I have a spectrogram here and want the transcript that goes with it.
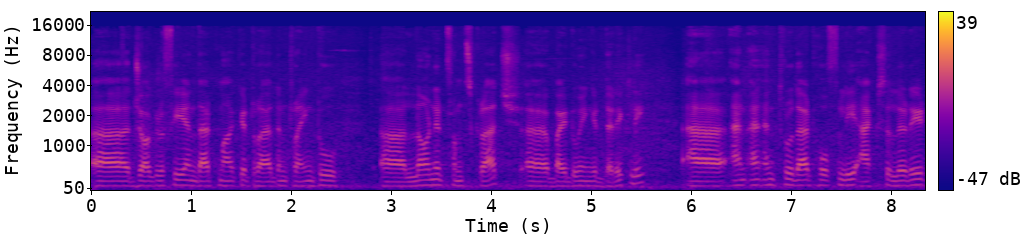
uh, geography and that market rather than trying to learn it from scratch by doing it directly. And, and, through that, hopefully accelerate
